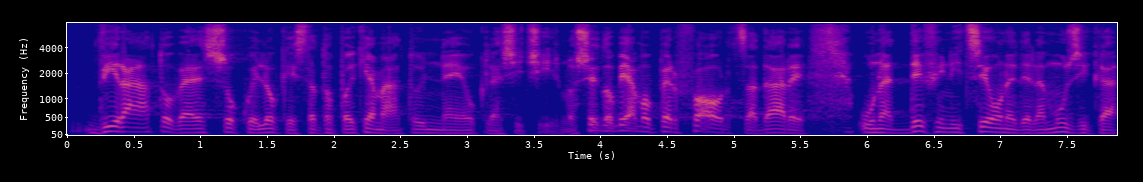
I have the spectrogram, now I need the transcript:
virato verso quello che è stato poi chiamato il neoclassicismo. Se dobbiamo per forza dare una definizione della musica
